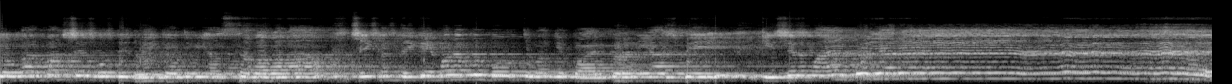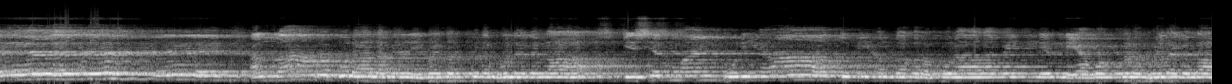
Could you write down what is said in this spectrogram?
লোহার বাক্সের মধ্যে ঢুইকাও, তুমি আস্থা পাবা না। সেখান থেকে মালাকুল মৌত তোমাকে বাইর করে নিয়ে আসবে। কিসের মায় পড়িয়া রে? আল্লাহ করে ভুলে গেলা। কিসের মায় পড়িয়া তুমি আল্লাহ রব্বুল আলামিনের নিয়ামত করে ভুলে গেলা।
